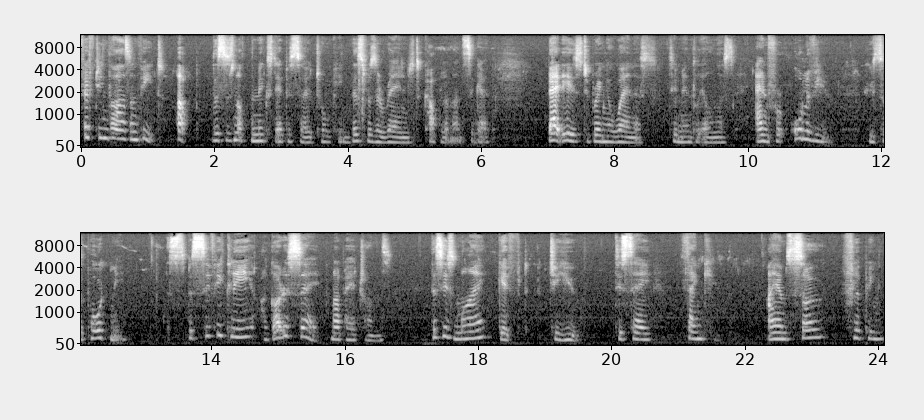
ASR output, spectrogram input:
15,000 feet up. This is not the mixed episode talking. This was arranged a couple of months ago. That is to bring awareness to mental illness and for all of you who support me specifically, I gotta say, my patrons, this is my gift to you to say thank you. I am so flipping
